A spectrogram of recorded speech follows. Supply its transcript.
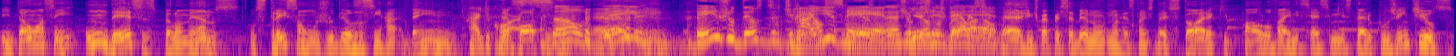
Então, assim, um desses, pelo menos, os três são judeus, assim, bem... Hardcore. Devotos, são né? bem, é, bem, bem... judeus de, de bem raiz austero, mesmo, né? Judeu Nutella, não. É, a gente vai perceber no, no restante da história que Paulo vai iniciar esse ministério com os gentios.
